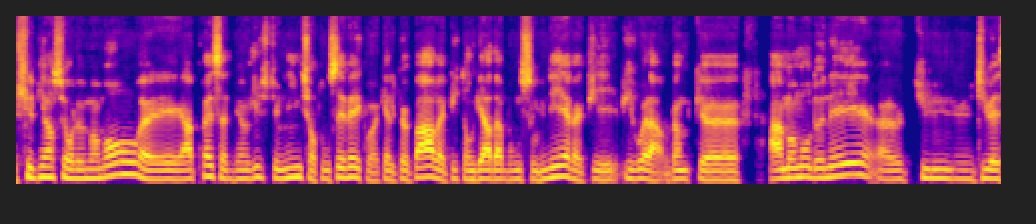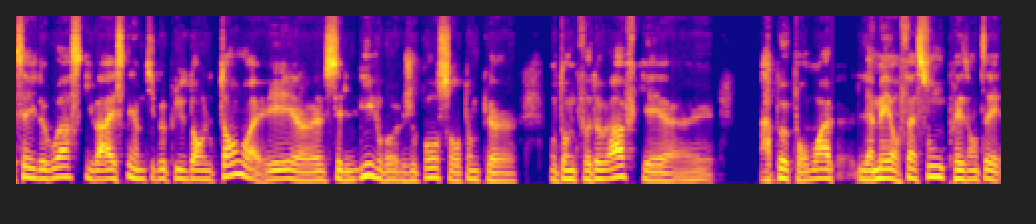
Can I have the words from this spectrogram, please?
c'est bien sur le moment et après ça devient juste une ligne sur ton CV quoi quelque part et puis t'en gardes un bon souvenir et puis puis voilà. Donc euh, à un moment donné euh, tu, tu essayes de voir ce qui va rester un petit peu plus dans le temps et euh, c'est le livre je pense en tant que en tant que photographe qui est un peu pour moi la meilleure façon de présenter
